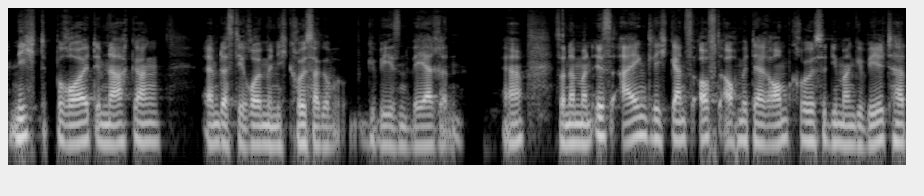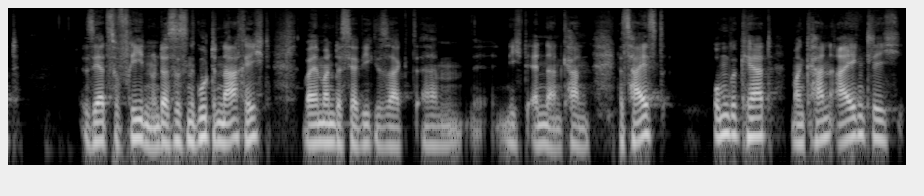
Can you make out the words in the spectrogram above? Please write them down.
nicht bereut im Nachgang, ähm, dass die Räume nicht größer ge gewesen wären. Ja, sondern man ist eigentlich ganz oft auch mit der Raumgröße, die man gewählt hat, sehr zufrieden. Und das ist eine gute Nachricht, weil man das ja, wie gesagt, ähm, nicht ändern kann. Das heißt, umgekehrt, man kann eigentlich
